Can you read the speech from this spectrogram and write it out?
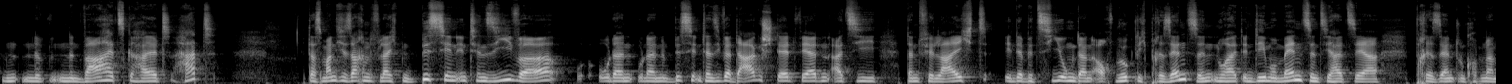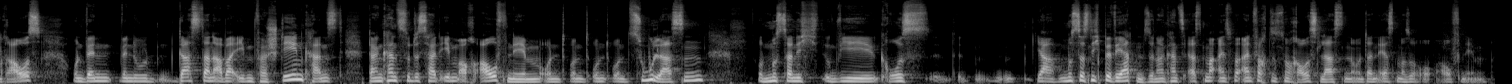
einen Wahrheitsgehalt hat, dass manche Sachen vielleicht ein bisschen intensiver oder, oder ein bisschen intensiver dargestellt werden, als sie dann vielleicht in der Beziehung dann auch wirklich präsent sind. Nur halt in dem Moment sind sie halt sehr präsent und kommen dann raus. Und wenn, wenn du das dann aber eben verstehen kannst, dann kannst du das halt eben auch aufnehmen und, und, und, und zulassen und musst da nicht irgendwie groß, ja, musst das nicht bewerten, sondern kannst erstmal einfach das noch rauslassen und dann erstmal so aufnehmen.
